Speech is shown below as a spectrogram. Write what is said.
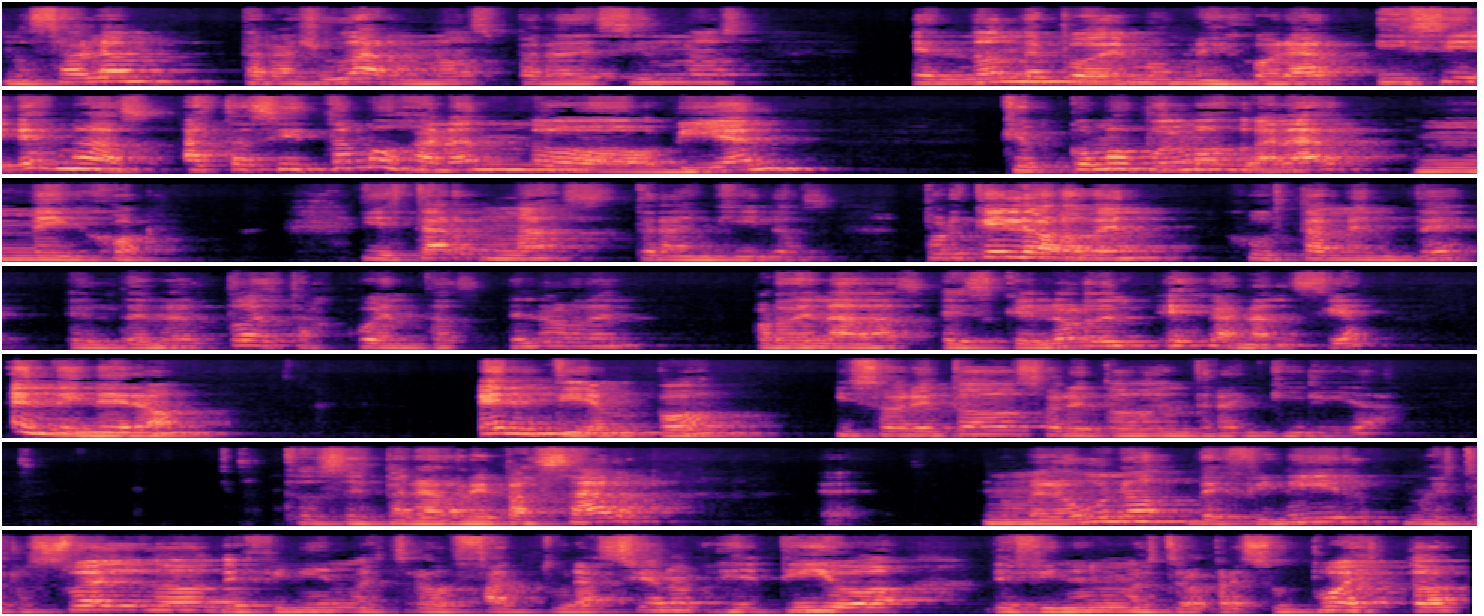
nos hablan para ayudarnos, para decirnos en dónde podemos mejorar. Y si, es más, hasta si estamos ganando bien, que cómo podemos ganar mejor y estar más tranquilos. Porque el orden, justamente, el tener todas estas cuentas, el orden ordenadas, es que el orden es ganancia en dinero, en tiempo y sobre todo, sobre todo en tranquilidad. Entonces, para repasar, eh, número uno, definir nuestro sueldo, definir nuestra facturación objetivo, definir nuestro presupuesto.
